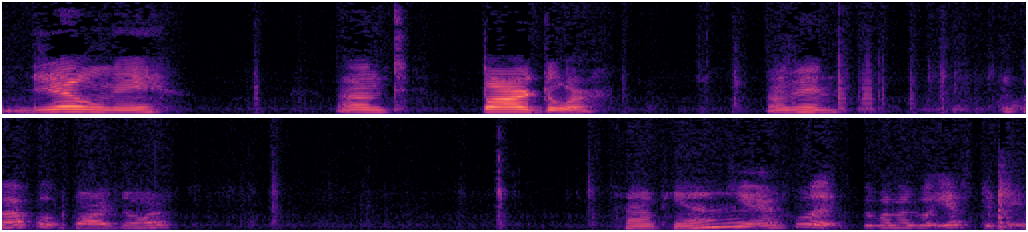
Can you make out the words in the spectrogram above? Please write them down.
Jelny, and Bardor. Again. Like I've got bar door. Have you? Yeah, look, the one I got yesterday.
